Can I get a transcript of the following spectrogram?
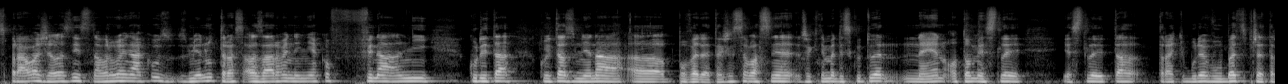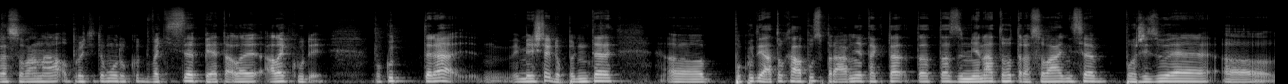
zpráva železnic navrhuje nějakou změnu tras, ale zároveň není jako finální, kudy ta, kudy ta změna uh, povede. Takže se vlastně, řekněme, diskutuje nejen o tom, jestli jestli ta trať bude vůbec přetrasovaná oproti tomu roku 2005, ale, ale kudy. Pokud teda, vy když tak doplníte, uh, pokud já to chápu správně, tak ta, ta, ta změna toho trasování se pořizuje uh,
